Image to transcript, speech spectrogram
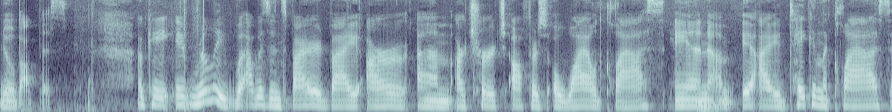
know about this. Okay, it really, I was inspired by our, um, our church offers a wild class, and um, it- I had taken the class.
